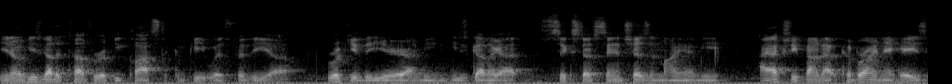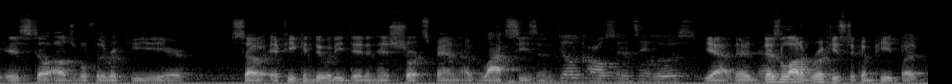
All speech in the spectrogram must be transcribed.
You know, he's got a tough rookie class to compete with for the uh, rookie of the year. I mean, he's gonna got Sixto Sanchez in Miami. I actually found out Ke'Bryan Hayes is still eligible for the rookie of the year. So if he can do what he did in his short span of last season, Dylan Carlson in St. Louis. yeah, there, there's a lot of rookies to compete, but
